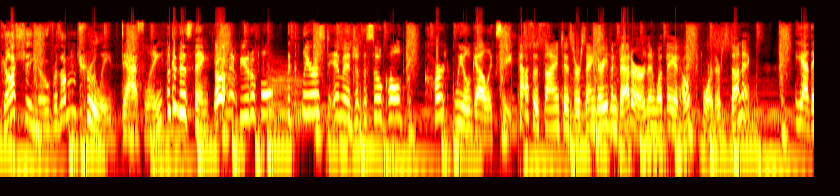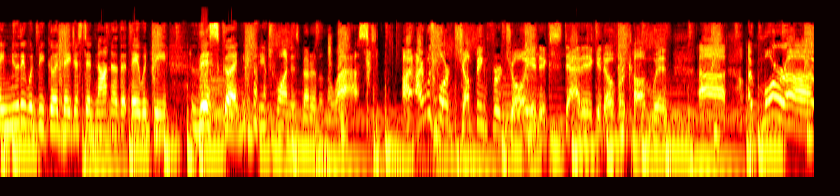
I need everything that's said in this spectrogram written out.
gushing over them. Truly dazzling. Look at this thing. Ah. Isn't it beautiful? The clearest image of the so-called cartwheel galaxy. NASA scientists are saying they're even better than what they had hoped for. They're stunning. Yeah, they knew they would be good. They just did not know that they would be this good. Each one is better than the last. I, I was more jumping for joy and ecstatic and overcome with, uh, I'm more, uh,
